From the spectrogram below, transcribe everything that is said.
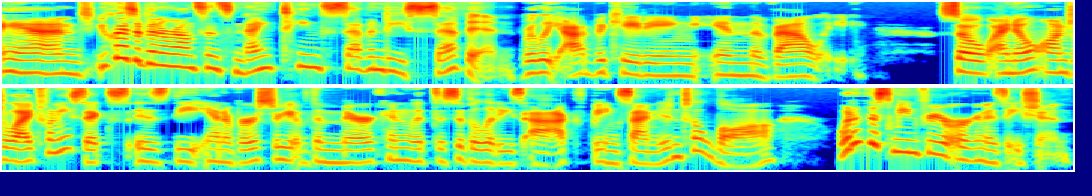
And you guys have been around since 1977, really advocating in the Valley. So I know on July 26 is the anniversary of the American with Disabilities Act being signed into law. What did this mean for your organization?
